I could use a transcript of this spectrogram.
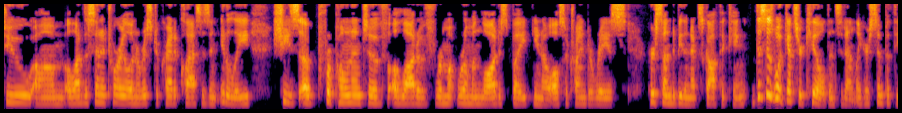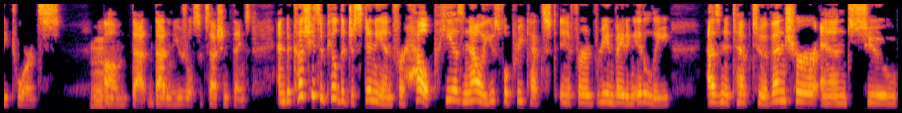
to um, a lot of the senatorial and aristocratic classes in Italy. She's a proponent of a lot of Rom- Roman law, despite you know also trying to raise her son to be the next Gothic king. This is what gets her killed, incidentally. Her sympathy towards Mm. um, that that unusual succession things. And because she's appealed to Justinian for help, he has now a useful pretext for reinvading Italy as an attempt to avenge her and to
